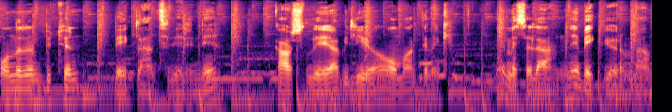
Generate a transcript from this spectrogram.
onların bütün beklentilerini karşılayabiliyor olmak demek. Ne mesela ne bekliyorum ben?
